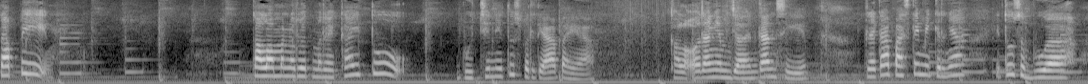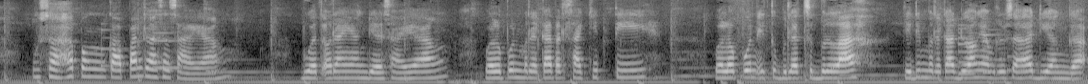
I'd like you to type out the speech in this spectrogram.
Tapi kalau menurut mereka itu bucin itu seperti apa ya? Kalau orang yang menjalankan sih mereka pasti mikirnya itu sebuah usaha pengungkapan rasa sayang buat orang yang dia sayang walaupun mereka tersakiti walaupun itu berat sebelah jadi mereka doang yang berusaha dia enggak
